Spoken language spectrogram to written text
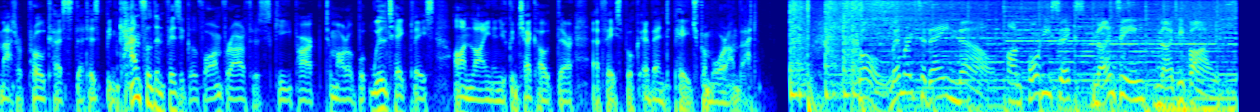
Matter protest that has been cancelled in physical form for Arthur's Quay Park tomorrow, but will take place online, and you can check out their uh, Facebook event page for more on that. Call Limerick today now on 46 1995.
